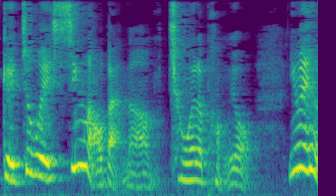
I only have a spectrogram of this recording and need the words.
给这位新老板呢成为了朋友，因为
